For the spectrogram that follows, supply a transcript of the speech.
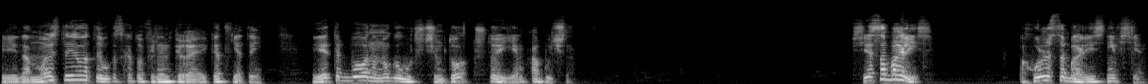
Передо мной стояла тарелка с картофельным пюре и котлетой. И это было намного лучше, чем то, что я ем обычно. Все собрались. Похоже, собрались не все.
